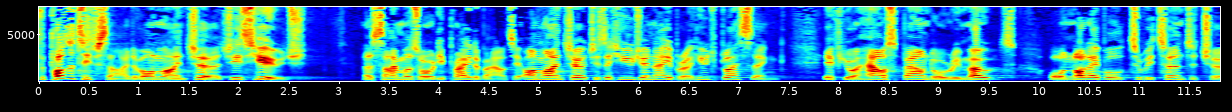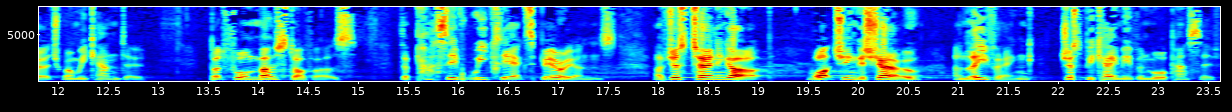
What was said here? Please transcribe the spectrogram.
The positive side of online church is huge. As Simon's already prayed about it, online church is a huge enabler, a huge blessing. If you're housebound or remote or not able to return to church when we can do. But for most of us, the passive weekly experience of just turning up, watching a show and leaving just became even more passive.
